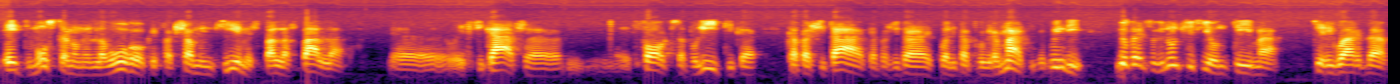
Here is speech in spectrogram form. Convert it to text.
e dimostrano nel lavoro che facciamo insieme, spalla a spalla, eh, efficacia, forza politica, capacità, capacità e qualità programmatica. Quindi io penso che non ci sia un tema che riguarda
